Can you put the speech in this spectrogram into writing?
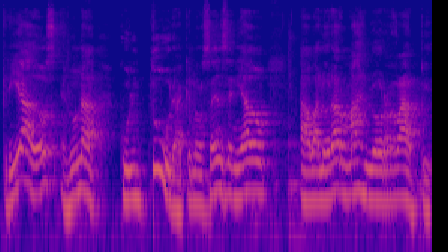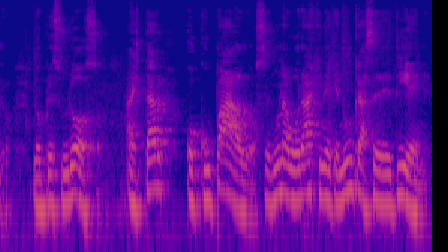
criados en una cultura que nos ha enseñado a valorar más lo rápido, lo presuroso, a estar ocupados en una vorágine que nunca se detiene.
